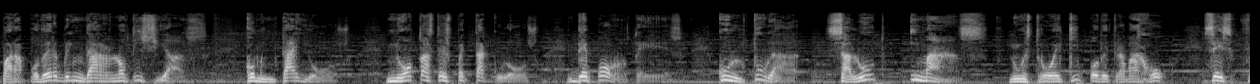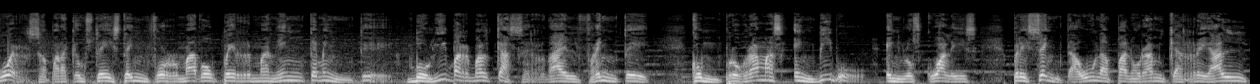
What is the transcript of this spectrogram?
para poder brindar noticias, comentarios, notas de espectáculos, deportes, cultura, salud y más. Nuestro equipo de trabajo se esfuerza para que usted esté informado permanentemente. Bolívar Balcácer da el frente con programas en vivo en los cuales presenta una panorámica real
